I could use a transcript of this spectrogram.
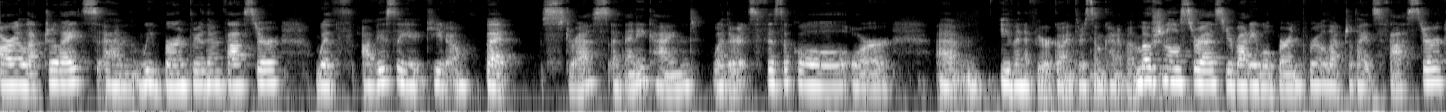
our electrolytes, um, we burn through them faster with obviously keto, but stress of any kind, whether it's physical or um, even if you're going through some kind of emotional stress, your body will burn through electrolytes faster.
